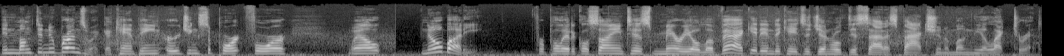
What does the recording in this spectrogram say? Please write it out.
In Moncton, New Brunswick, a campaign urging support for, well, nobody. For political scientist Mario Levesque, it indicates a general dissatisfaction among the electorate.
